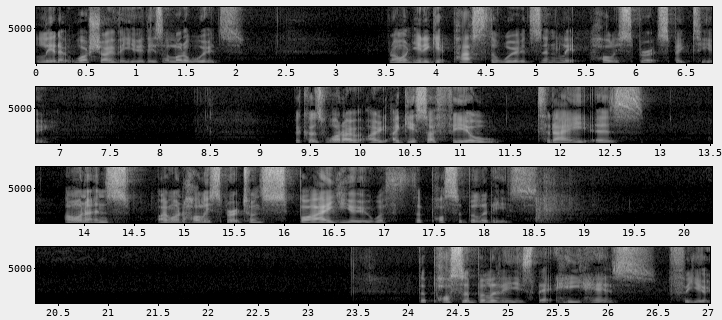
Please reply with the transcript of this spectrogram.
let it wash over you. There's a lot of words. But I want you to get past the words and let Holy Spirit speak to you. Because what I, I, I guess I feel today is I want, to ins- I want Holy Spirit to inspire you with the possibilities. The possibilities that He has for you,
